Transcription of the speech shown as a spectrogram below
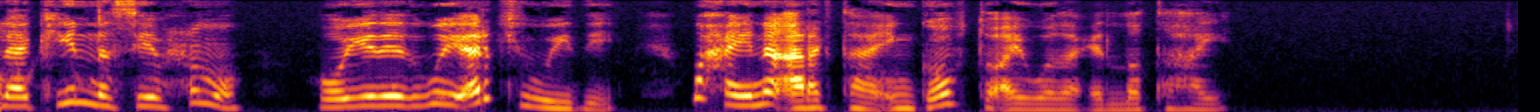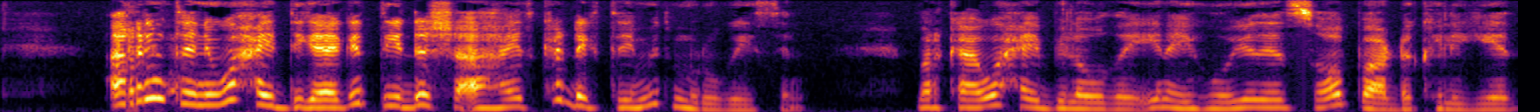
Laakiin nasiib xumo hooyadeed way arki weyday waxayna aragtaa in goobtu ay wada cidlo tahay. Arrintani waxay digaagadii dhasha ahayd ka dhigtay mid murugaysan. Markaa waxay bilowday inay hooyadeed soo baadho keligeed.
